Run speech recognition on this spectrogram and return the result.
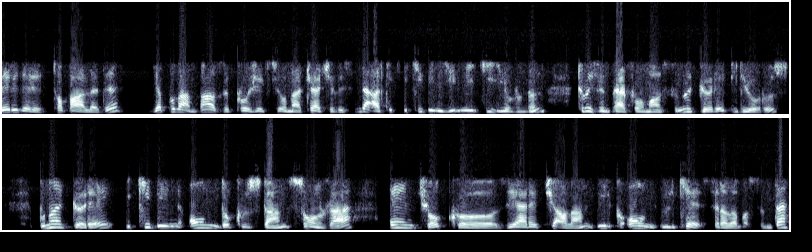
verileri toparladı. Yapılan bazı projeksiyonlar çerçevesinde artık 2022 yılının turizm performansını görebiliyoruz. Buna göre 2019'dan sonra en çok ziyaretçi alan ilk 10 ülke sıralamasında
